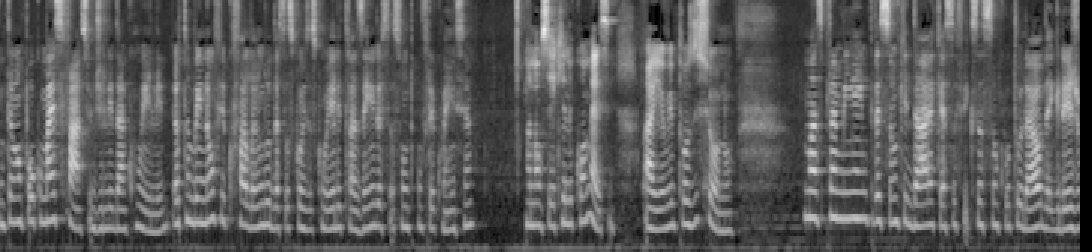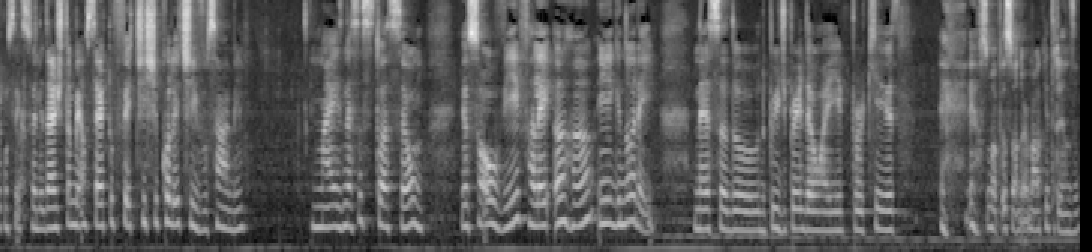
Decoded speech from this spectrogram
então é um pouco mais fácil de lidar com ele. Eu também não fico falando dessas coisas com ele, trazendo esse assunto com frequência, a não ser que ele comece. Aí eu me posiciono. Mas para mim a impressão que dá é que essa fixação cultural da igreja com sexualidade também é um certo fetiche coletivo, sabe? Mas nessa situação eu só ouvi, falei aham e ignorei nessa do, do pedir perdão aí, porque eu sou uma pessoa normal que transa.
